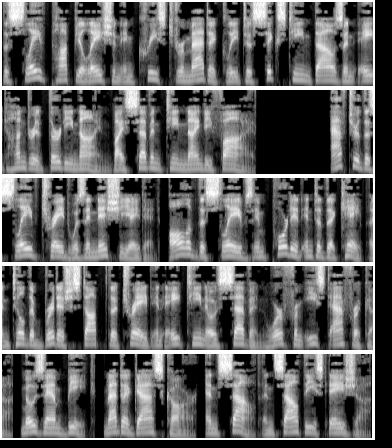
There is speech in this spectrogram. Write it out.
the slave population increased dramatically to 16,839 by 1795. After the slave trade was initiated, all of the slaves imported into the Cape until the British stopped the trade in 1807 were from East Africa, Mozambique, Madagascar, and South and Southeast Asia.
